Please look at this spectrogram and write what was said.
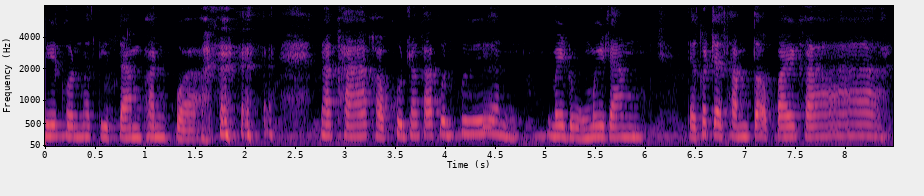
มีคนมาติดตามพันกว่านะคะ ขอบคุณนะคะเพื่อนๆ ไม่โด่งไม่ดัง แต่ก็จะทำต่อไปค่ะ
